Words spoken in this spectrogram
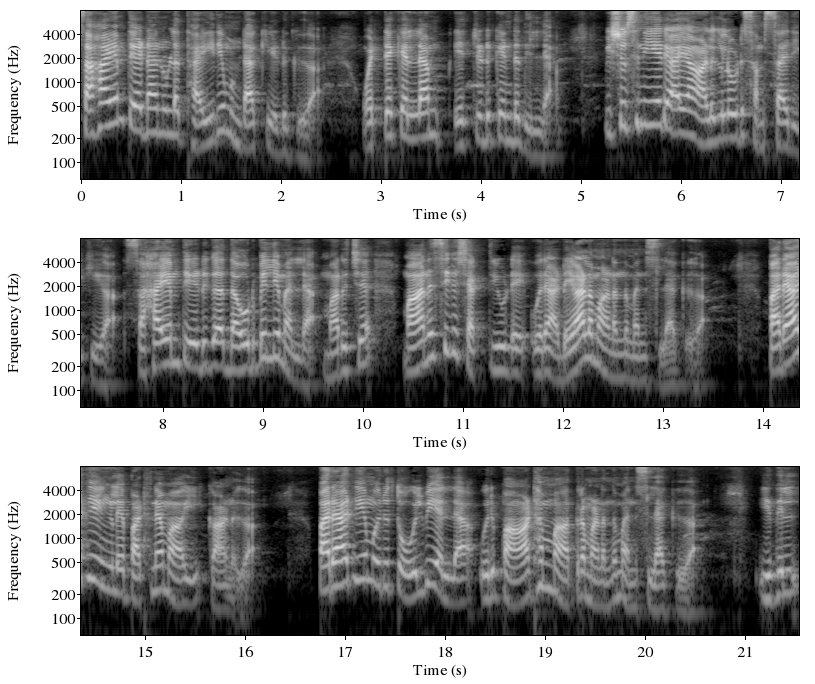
സഹായം തേടാനുള്ള ധൈര്യം ഉണ്ടാക്കിയെടുക്കുക. ഒറ്റയ്ക്കെല്ലാം ഏറ്റെടുക്കേണ്ടതില്ല. വിശ്വസനീയരായ ആളുകളോട് സംസാരിക്കുക. സഹായം തേടുക ദൗർബല്യമല്ല മറിച്ച് മാനസിക ശക്തിയുടെ ഒരു അടയാളമാണെന്ന് മനസ്സിലാക്കുക. പരാജയങ്ങളെ പഠനമായി കാണുക. പരാജയം ഒരു തോൽവിയല്ല ഒരു പാഠം മാത്രമാണെന്ന് മനസ്സിലാക്കുക. ഇതിൽ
